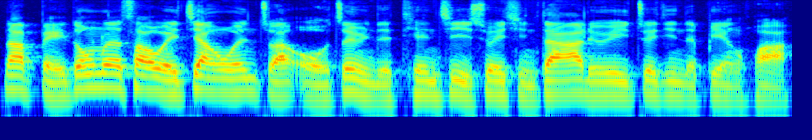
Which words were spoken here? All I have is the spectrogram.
那北东呢稍微降温转偶阵雨的天气，所以请大家留意最近的变化。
